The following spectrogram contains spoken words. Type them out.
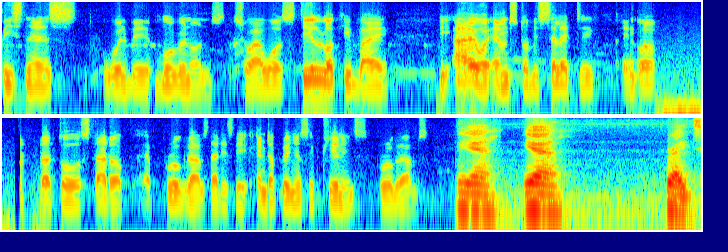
business will be moving on. So I was still lucky by the IOMs to be selective in order to start up uh, programs that is the entrepreneurship trainings programs. Yeah yeah. Right.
